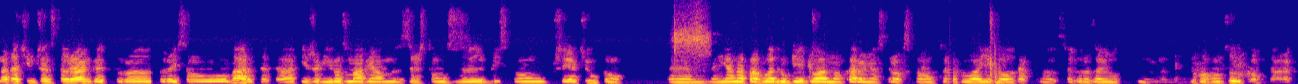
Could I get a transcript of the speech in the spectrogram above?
nadać im często rangę, którą, której są warte, tak? Jeżeli rozmawiam zresztą z bliską przyjaciółką Jana Pawła II, Anną Karą Ostrowską, która była jego tak, no, swego rodzaju mm, duchową córką, tak?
